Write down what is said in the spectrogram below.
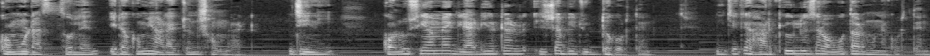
কমোডাস হলেন এরকমই আর একজন সম্রাট, যিনি কলুসিয়ামে গ্ল্যাডিয়েটর হিসাবে যুদ্ধ করতেন, নিজেকে হারকিউলিসের অবতার মনে করতেন।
